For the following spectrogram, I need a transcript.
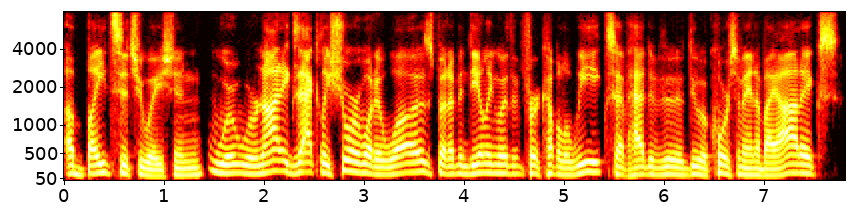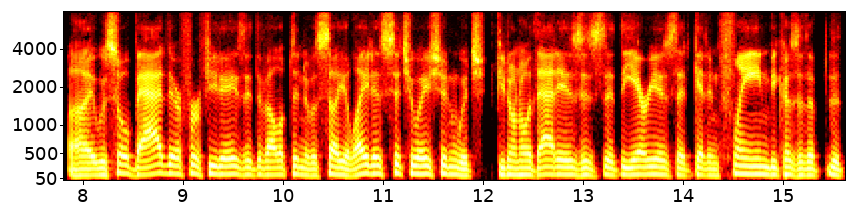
a bite situation. We're, we're not exactly sure what it was, but I've been dealing with it for a couple of weeks. I've had to do a course of antibiotics. Uh, it was so bad there for a few days, it developed into a cellulitis situation, which, if you don't know what that is, is that the areas that get inflamed because of the, the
